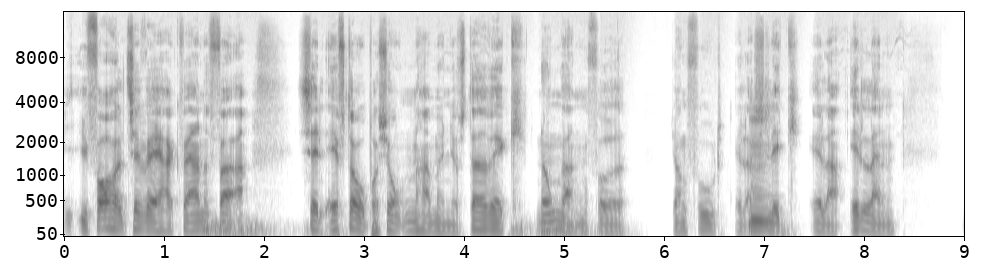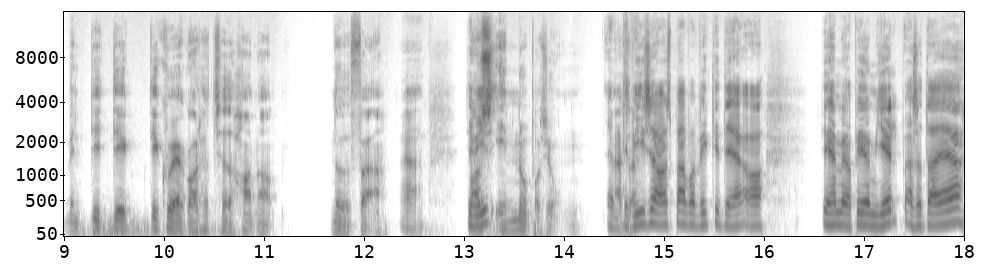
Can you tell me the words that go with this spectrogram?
i, i forhold til, hvad jeg har kværnet før, selv efter operationen har man jo stadigvæk nogle gange fået junk food, eller Mm. slik, eller et eller andet. Men det, det, det kunne jeg godt have taget hånd om noget før. ja. Det også vis, inden operationen. jamen, altså. det viser også bare, hvor vigtigt det er, og det her med at bede om hjælp, altså der er,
